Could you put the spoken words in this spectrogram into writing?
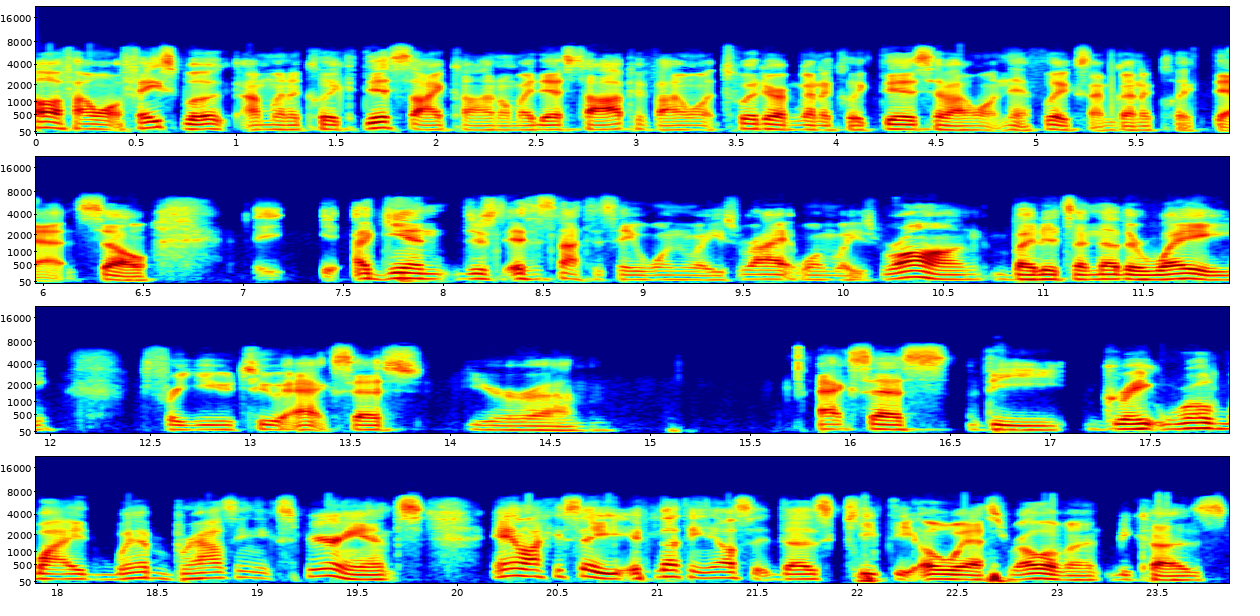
oh, if I want Facebook, I'm going to click this icon on my desktop. If I want Twitter, I'm going to click this. If I want Netflix, I'm going to click that. So again, there's, it's not to say one way's right, one way's wrong, but it's another way for you to access your um, access the great worldwide web browsing experience. And like I say, if nothing else, it does keep the OS relevant because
